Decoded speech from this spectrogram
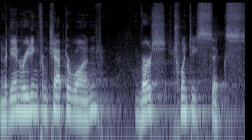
And again, reading from chapter 1, verse 26.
